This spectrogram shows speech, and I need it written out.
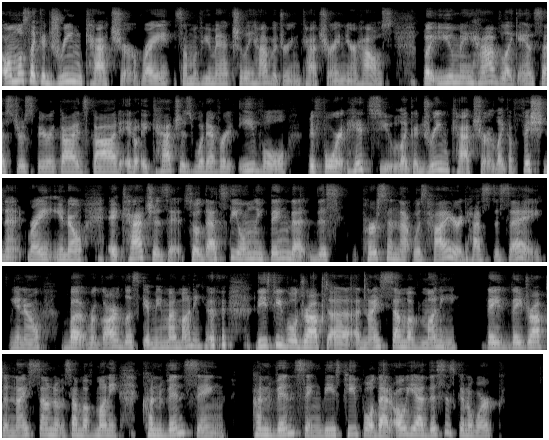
almost like a dream catcher, right? Some of you may actually have a dream catcher in your house, but you may have like ancestors, spirit guides, God. It it catches whatever evil before it hits you, like a dream catcher, like a fishnet, right? You know, it catches it. So that's the only thing that this person that was hired has to say, you know. But regardless, give me my money. These people dropped a, a nice sum of money they they dropped a nice sum of, sum of money convincing convincing these people that oh yeah, this is going to work.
